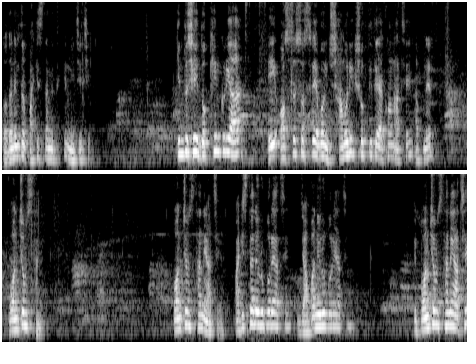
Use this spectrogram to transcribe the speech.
তদানীন্তর পাকিস্তানের থেকে নিচে ছিল। কিন্তু সেই দক্ষিণ কোরিয়া এই অস্ত্রশস্ত্রে এবং সামরিক শক্তিতে এখন আছে আপনার পঞ্চম স্থানে। পঞ্চম স্থানে আছে, পাকিস্তানের উপরে আছে, জাপানের উপরে আছে। এই পঞ্চম স্থানে আছে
